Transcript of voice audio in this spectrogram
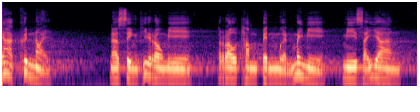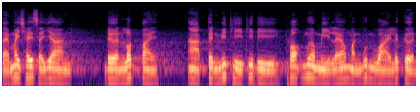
ยากขึ้นหน่อยนะสิ่งที่เรามีเราทำเป็นเหมือนไม่มี มีสายยางแต่ไม่ใช้สายยางเดินลดไป อาจเป็นวิธีที่ดี เพราะเมื่อมีแล้วมันวุ่นวายเหลือเกิน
